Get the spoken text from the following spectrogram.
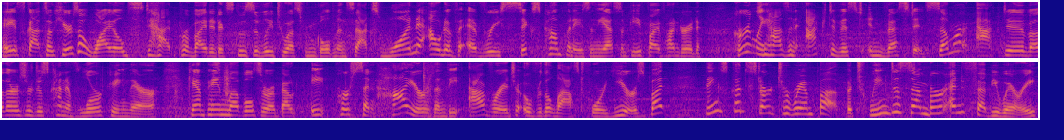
Hey, Scott. So here's a wild stat provided exclusively to us from Goldman Sachs. One out of every six companies in the S&P 500 currently has an activist invested. Some are active, others are just kind of lurking there. Campaign levels are about 8% higher than the average over the last four years. But things could start to ramp up. Between December and February,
